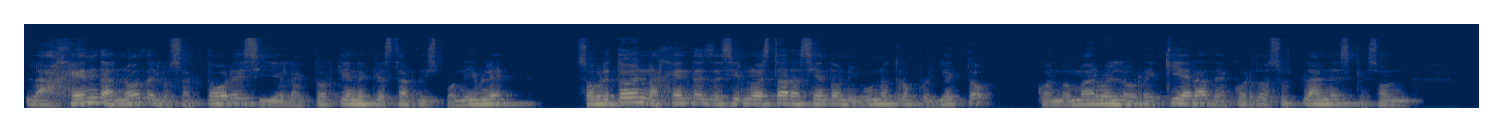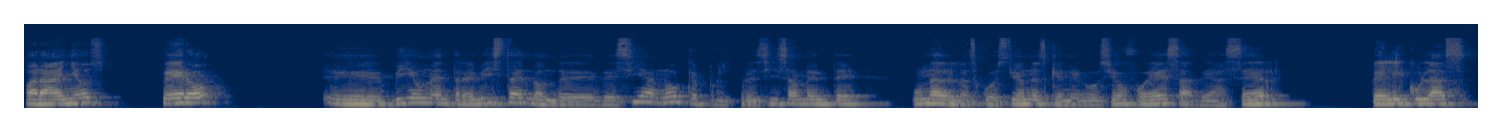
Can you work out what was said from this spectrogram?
la agenda, ¿no? De los actores y el actor tiene que estar disponible, sobre todo en la agenda, es decir, no estar haciendo ningún otro proyecto cuando Marvel lo requiera, de acuerdo a sus planes, que son para años, pero eh, vi una entrevista en donde decía, ¿no? Que pues, precisamente una de las cuestiones que negoció fue esa, de hacer películas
